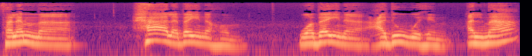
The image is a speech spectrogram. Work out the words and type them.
فلما حال بينهم وبين عدوهم الماء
